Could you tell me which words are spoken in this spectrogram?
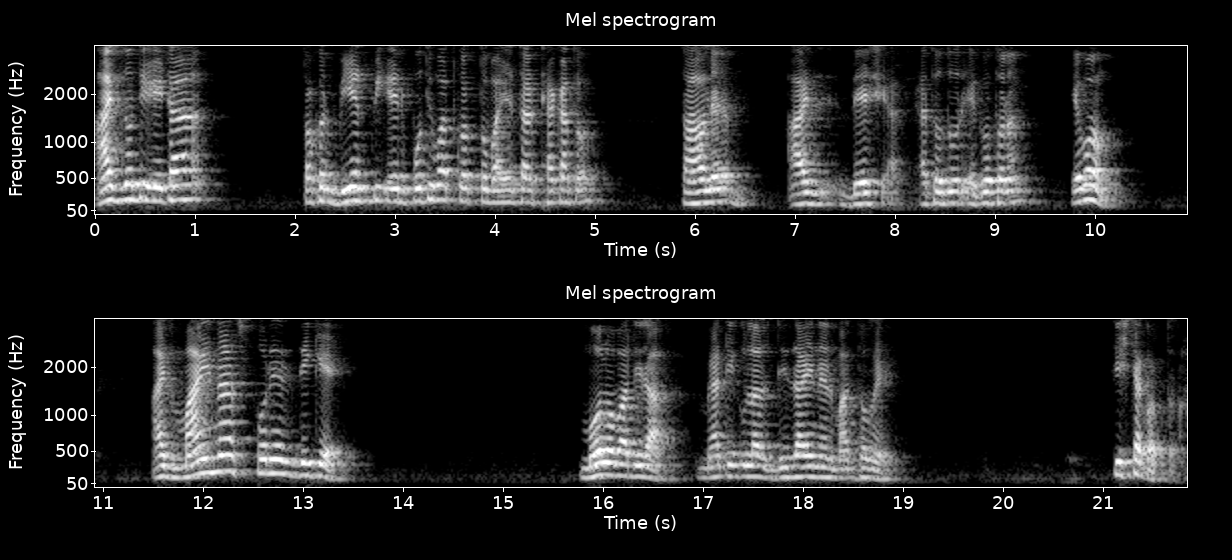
আজ যদি এটা তখন বিএনপি এর প্রতিবাদ করতো বা এ তার ঠেকাতো, তাহলে আজ দেশ এত দূর এগোতো না এবং আজ মাইনাস ফোরের দিকে মৌলবাদীরা ম্যাটিকুলাস ডিজাইনের মাধ্যমে চেষ্টা করত না।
